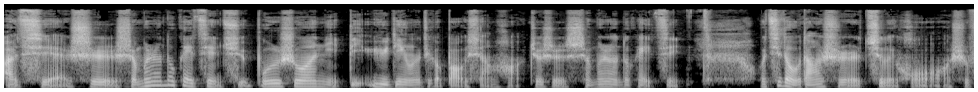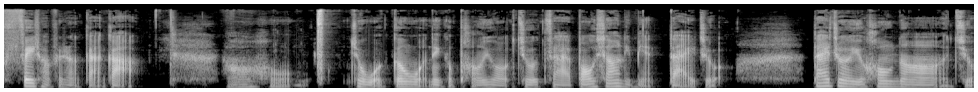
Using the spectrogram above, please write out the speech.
而且是什么人都可以进去，不是说你预定了这个包厢哈，就是什么人都可以进。我记得我当时去了以后是非常非常尴尬，然后就我跟我那个朋友就在包厢里面待着，待着以后呢，就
